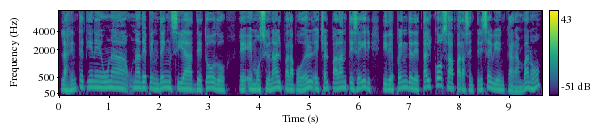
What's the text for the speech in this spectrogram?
la gente tiene una, una dependencia de todo eh, emocional para poder echar para adelante y seguir. Y depende de tal cosa para sentirse bien. Caramba, no.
